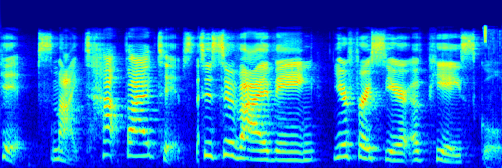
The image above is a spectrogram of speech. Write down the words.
tips, my top five tips to surviving your first year of PA school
